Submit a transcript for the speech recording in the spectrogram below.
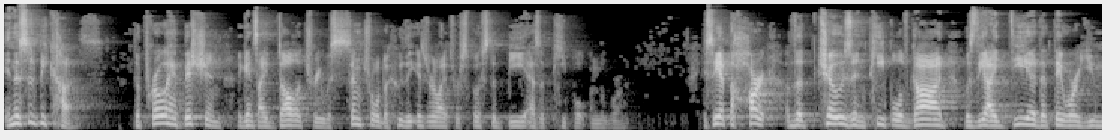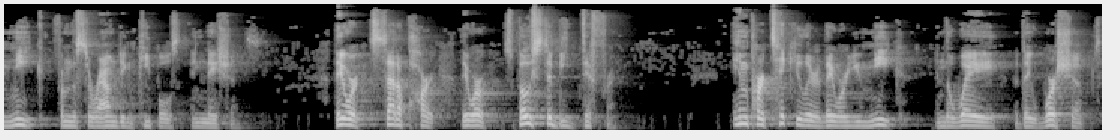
And this is because the prohibition against idolatry was central to who the Israelites were supposed to be as a people in the world. You see, at the heart of the chosen people of God was the idea that they were unique from the surrounding peoples and nations. They were set apart, they were supposed to be different. In particular, they were unique in the way that they worshiped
